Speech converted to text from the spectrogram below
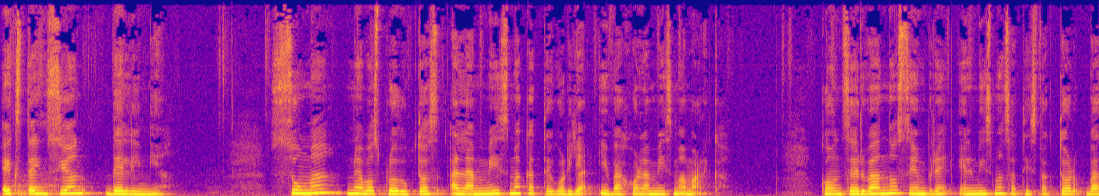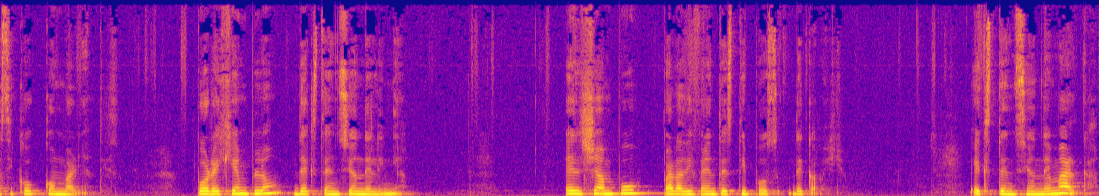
Extensión de línea. Suma nuevos productos a la misma categoría y bajo la misma marca, conservando siempre el mismo satisfactor básico con variantes. Por ejemplo, de extensión de línea el shampoo para diferentes tipos de cabello. Extensión de marca.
